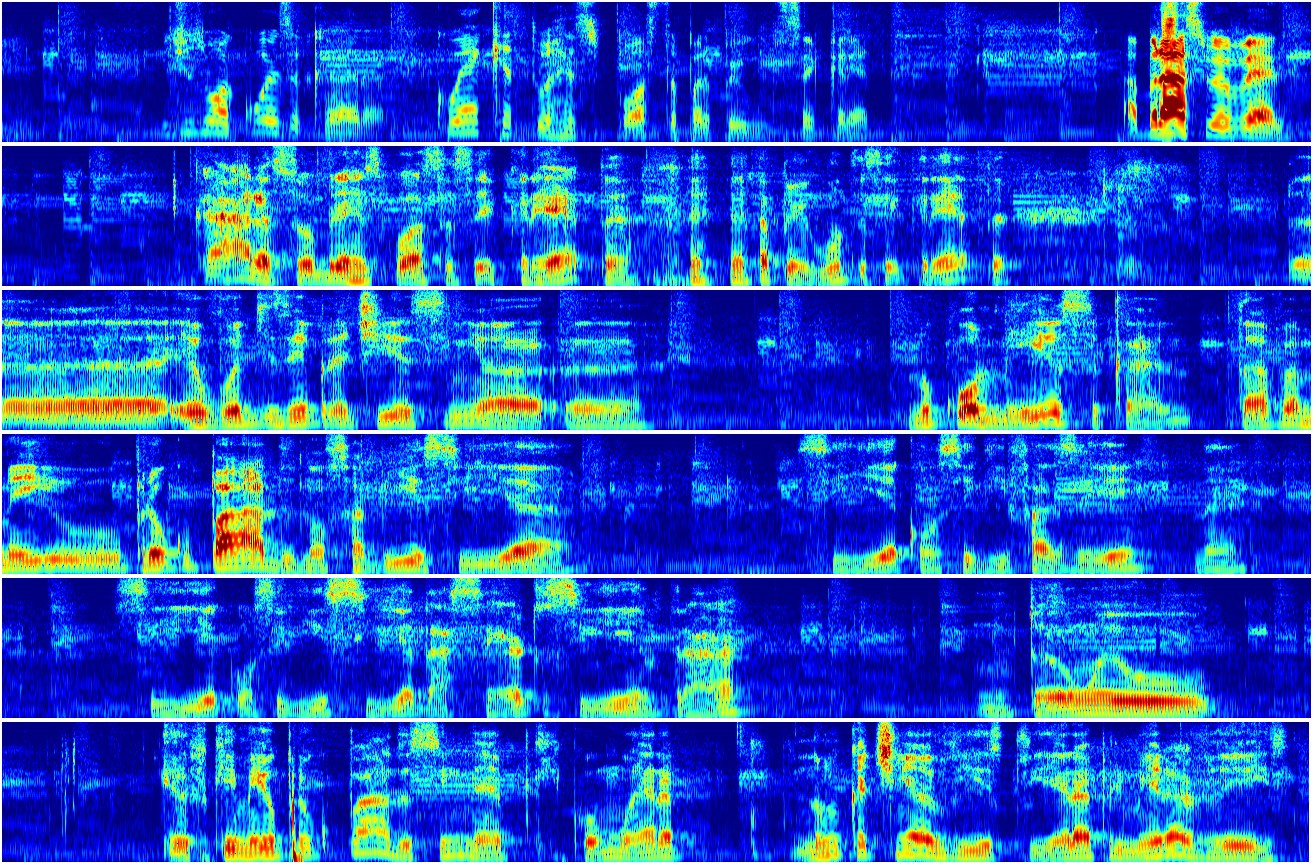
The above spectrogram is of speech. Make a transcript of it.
me diz uma coisa, cara. Qual é que é a tua resposta para a pergunta secreta? Abraço, meu velho. Cara, sobre a resposta secreta, a pergunta secreta, uh, eu vou dizer para ti assim, ó, uh, no começo, cara, tava meio preocupado, não sabia se ia se ia conseguir fazer, né? Se ia conseguir, se ia dar certo, se ia entrar. Então eu eu fiquei meio preocupado assim, né? Porque como era nunca tinha visto e era a primeira vez.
